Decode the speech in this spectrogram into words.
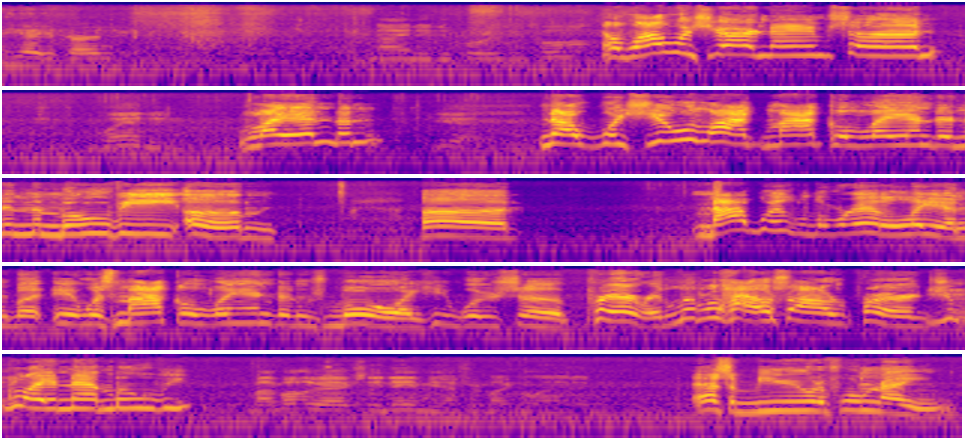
You got your card? 984 is total. Now, what was your name, son? Landon. Landon? Yeah. Now, was you like Michael Landon in the movie, um, uh, not with Loretta Lynn, but it was Michael Landon's boy. He was, uh, Prairie, Little House on the Prairie. Did you play in that movie? My mother actually named me after Michael Landon. That's a beautiful name.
